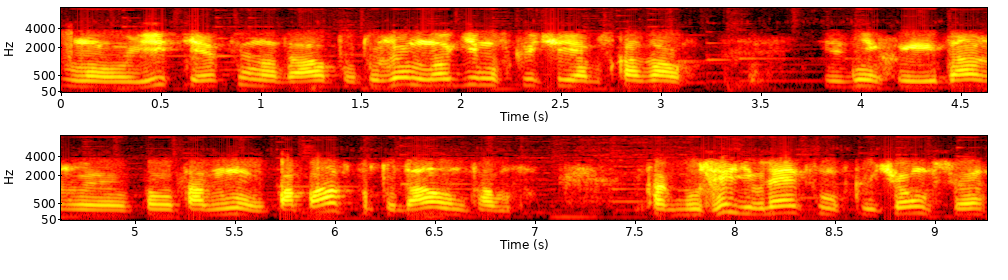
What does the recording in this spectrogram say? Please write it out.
Ну, естественно, да. Тут уже многие москвичи, я бы сказал, из них и даже по, там, ну, по паспорту, да, он там как бы уже является москвичом, все.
